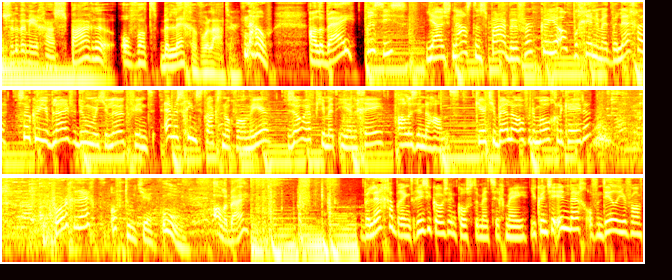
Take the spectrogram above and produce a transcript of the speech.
Zullen we meer gaan sparen of wat beleggen voor later? Nou, allebei. Precies. Juist naast een spaarbuffer kun je ook beginnen met beleggen. Zo kun je blijven doen wat je leuk vindt en misschien straks nog wel meer. Zo heb je met ING alles in de hand. Keertje bellen over de mogelijkheden? Voorgerecht of toetje? Oeh, allebei. Beleggen brengt risico's en kosten met zich mee. Je kunt je inleg of een deel hiervan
